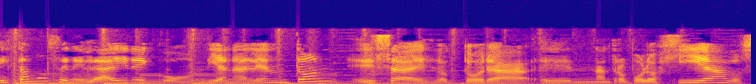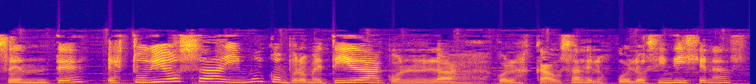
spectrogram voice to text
Estamos en el aire con Diana Lenton. Ella es doctora en antropología, docente, estudiosa y muy comprometida con, la, con las causas de los pueblos indígenas.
